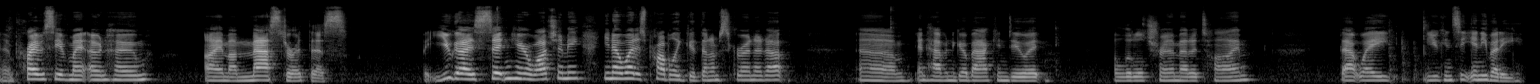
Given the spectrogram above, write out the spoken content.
In privacy of my own home, I am a master at this. But you guys sitting here watching me, you know what? It's probably good that I'm screwing it up um, and having to go back and do it a little trim at a time. That way you can see anybody,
